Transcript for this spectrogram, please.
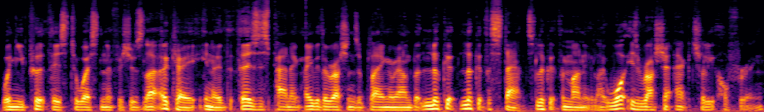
when you put this to Western officials, like, okay, you know, there's this panic, maybe the Russians are playing around, but look at look at the stats, look at the money. Like, what is Russia actually offering,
